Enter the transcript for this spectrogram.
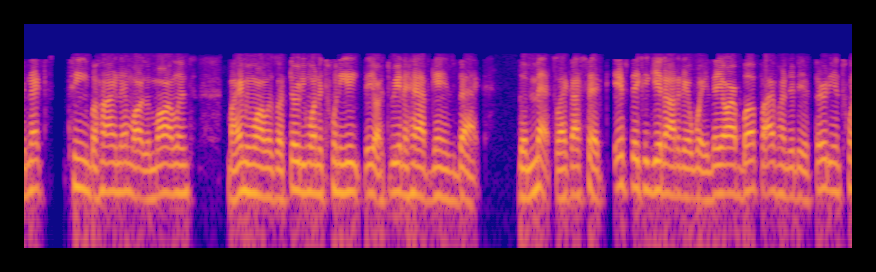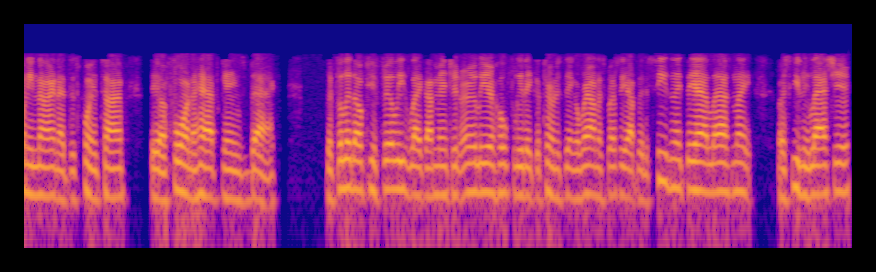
the next team behind them are the Marlins. Miami Marlins are 31 and 28. They are three and a half games back. The Mets, like I said, if they could get out of their way, they are above 500. They're 30 and 29 at this point in time. They are four and a half games back. The Philadelphia Phillies, like I mentioned earlier, hopefully they could turn this thing around, especially after the season that they had last night, or excuse me, last year.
